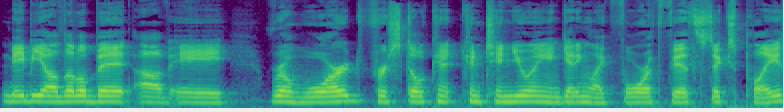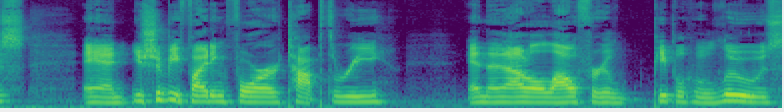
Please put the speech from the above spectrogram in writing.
maybe a little bit of a reward for still con- continuing and getting like fourth, fifth, sixth place. And you should be fighting for top three, and then that'll allow for people who lose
